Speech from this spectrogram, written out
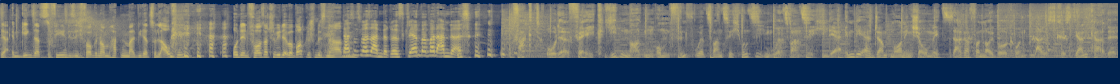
Ja, im Gegensatz zu vielen, die sich vorgenommen hatten, mal wieder zu laufen und den Vorsatz schon wieder über Bord geschmissen haben. Das ist was anderes. Klären wir mal anders. Fakt oder Fake? Jeden Morgen um 5.20 Uhr und 7.20 Uhr in der MDR Jump Morning Show mit Sarah von Neuburg und Lars Christian Kade.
